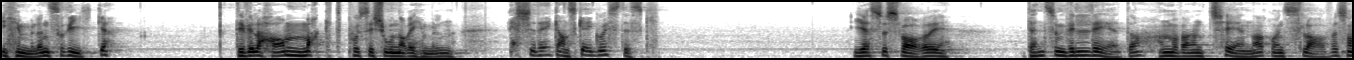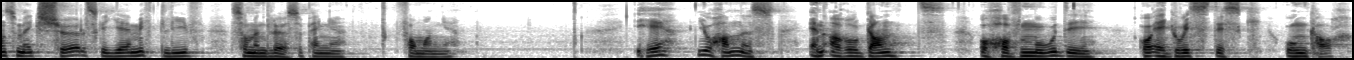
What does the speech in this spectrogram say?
i himmelens rike. De ville ha maktposisjoner i himmelen. Er ikke det ganske egoistisk? Jesus svarer dem den som vil lede, han må være en tjener og en slave, sånn som jeg sjøl skal gi mitt liv som en løsepenge for mange. Er Johannes en arrogant og hovmodig og egoistisk ung kar.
